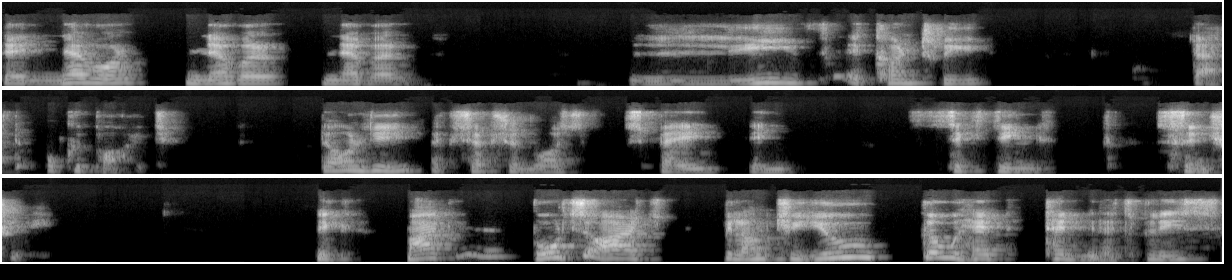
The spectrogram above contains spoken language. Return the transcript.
They never, never, never leave a country that occupied. The only exception was Spain in 16th century. Mark, both are belong to you. Go ahead, 10 minutes, please.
